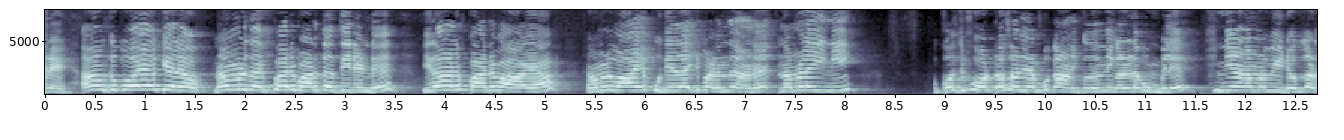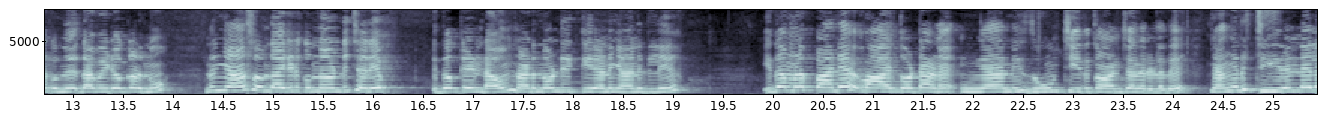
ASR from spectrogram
മച്ചാമാരെ അപ്പൊ നമുക്ക് പോയോക്കിയാലോ നമ്മൾ ഇപ്പാര് പാടത്ത് എത്തിയിട്ടുണ്ട്. ഇതാണ് പന വാഴ. നമ്മൾ വായ പുതിയതായിട്ട് പണിതാണ് നമ്മൾ ഇനി കുറച്ച് ഫോട്ടോസാണ് ഞാൻ ഇപ്പോൾ കാണിക്കുന്നത് നിങ്ങളുടെ മുമ്പിൽ. ഇനിയാണ് നമ്മൾ വീഡിയോക്ക് കിടക്കുന്നത്. ഇതാ വീഡിയോക്ക് കിടന്നു. ഇത് ഞാൻ സ്വന്തമായിട്ട് എടുക്കുന്നതുകൊണ്ട് ചെറിയ ഇതൊക്കെ ഉണ്ടാവും. നടന്നുകൊണ്ടിരിക്കുകയാണ് ഞാനിതിൽ ഇത് നമ്മളെ പാന്റെ വായത്തോട്ടാണ് ഞാൻ സൂം ചെയ്ത് കാണിച്ചു തന്നിട്ടുള്ളത്. ഞങ്ങൾ ചീരണ്ടല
